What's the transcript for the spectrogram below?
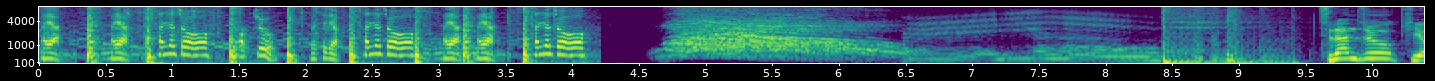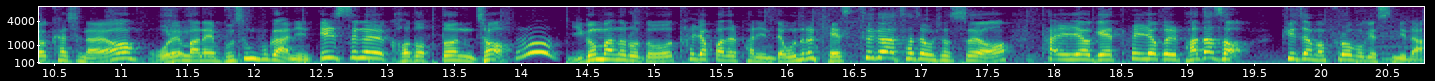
나야 나야 살려줘 업주 몇 살려줘 나야 나야 살려줘 지난주 기억하시나요? 오랜만에 무승부가 아닌 1승을 거뒀던 저. 이것만으로도 탄력받을 판인데 오늘은 게스트가 찾아오셨어요. 탄력에 탄력을 받아서 퀴즈 한번 풀어보겠습니다.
